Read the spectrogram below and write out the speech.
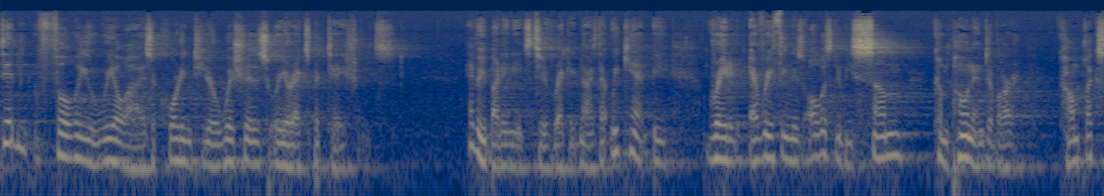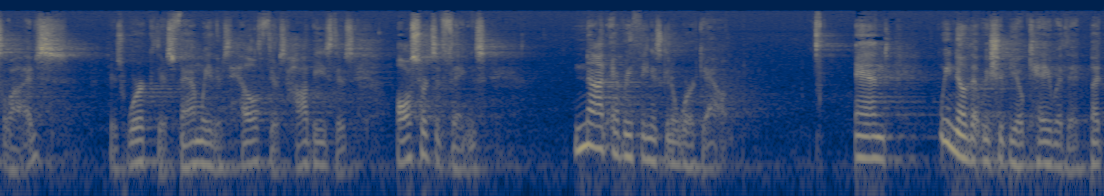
didn't fully realize according to your wishes or your expectations. Everybody needs to recognize that we can't be great at everything. There's always going to be some component of our complex lives. There's work, there's family, there's health, there's hobbies, there's all sorts of things not everything is going to work out. And we know that we should be okay with it, but,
